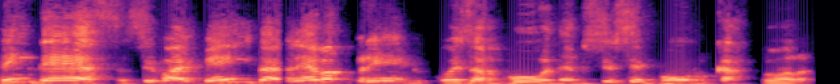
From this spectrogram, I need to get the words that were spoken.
tem dessa. Você vai bem, ainda leva prêmio. Coisa boa, deve ser, ser bom no Cartola.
